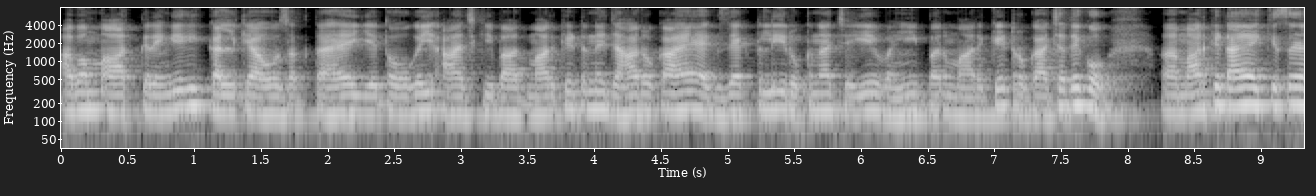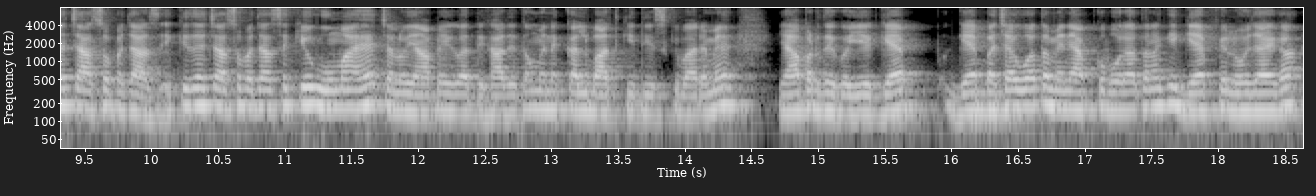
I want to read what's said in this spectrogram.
अब हम बात करेंगे कि कल क्या हो सकता है। ये तो हो गई आज की बात। मार्केट ने जहाँ रुका है एग्जैक्टली रुकना चाहिए वहीं पर मार्केट रुका। अच्छा देखो आ, मार्केट आया इक्कीस हज़ार चार सौ पचास। इक्कीस हज़ार चार सौ पचास से क्यों घूमा है? चलो यहाँ पे एक बार दिखा देता हूँ। मैंने कल बात की थी इसके बारे में। यहाँ पर देखो ये गैप गैप बचा हुआ था। मैंने आपको बोला था ना कि गैप फिल हो जाएगा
